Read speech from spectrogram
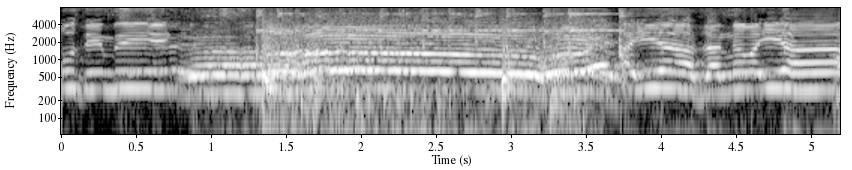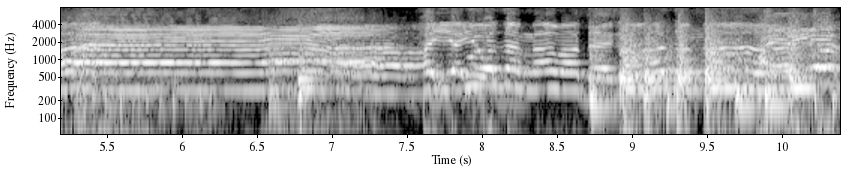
చూసింది. అయ్యా సంగమయ్యా. అయ్యయ్యో సంగమ సంగ సంగమ.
